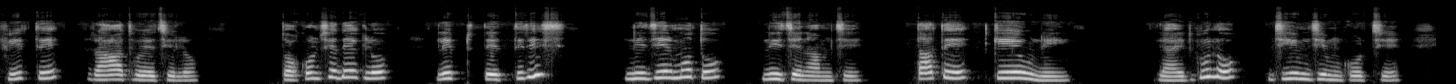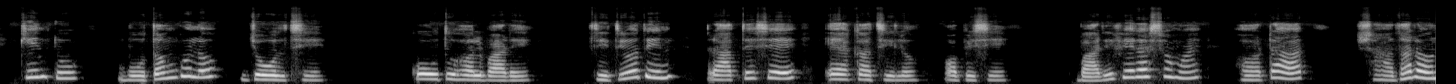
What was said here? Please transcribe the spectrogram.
ফিরতে রাত হয়েছিল। তখন সে দেখল লিফট তেত্রিশ নিজের মতো নিচে নামছে। তাতে কেউ নেই। লাইটগুলো ঝিমঝিম করছে। কিন্তু বোতামগুলো জ্বলছে। কৌতূহল বাড়ে। তৃতীয় দিন রাতে সে একা ছিল অফিসে। বাড়ি ফেরার সময় হঠাৎ সাধারণ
